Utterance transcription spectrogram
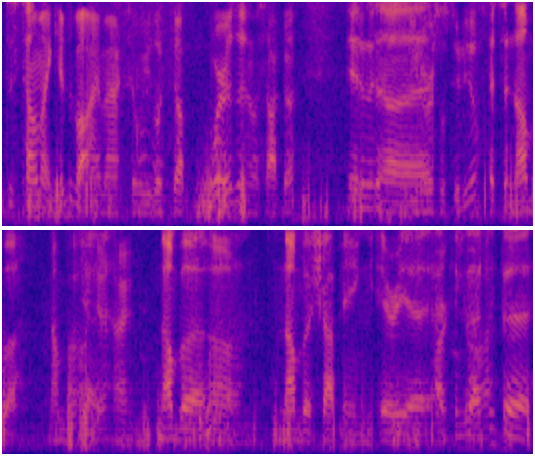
just telling my kids about IMAX, and we looked up where is it in Osaka? Is It's, it uh, Universal Studios? it's a Namba. Namba. yeah. Okay. All right. Namba um, Namba shopping area. I think Sala? I think the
